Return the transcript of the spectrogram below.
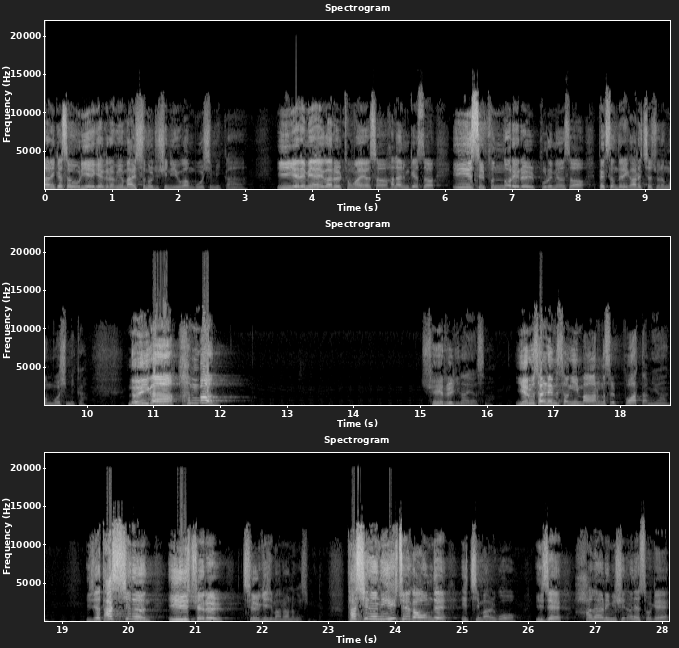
하나님께서 우리에게 그러면 말씀을 주신 이유가 무엇입니까? 이 예레미야 예가를 통하여서 하나님께서 이 슬픈 노래를 부르면서 백성들이 가르쳐 주는 건 무엇입니까? 너희가 한 번 죄를 인하여서 예루살렘 성이 망하는 것을 보았다면 이제 다시는 이 죄를 즐기지 말라는 것입니다. 다시는 이 죄 가운데 있지 말고 이제 하나님이 신 은혜 속에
